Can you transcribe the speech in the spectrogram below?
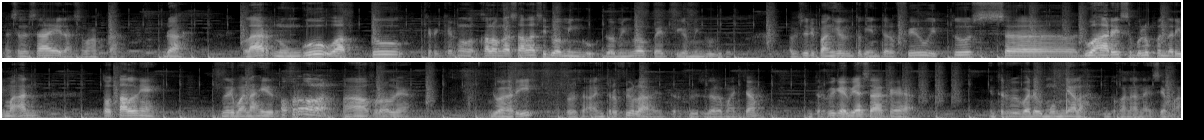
Nah, selesai lah semua apa udah. Kelar nunggu waktu kira-kira kalau nggak salah sih dua minggu. Dua minggu apa ya, tiga minggu gitu. Habis itu dipanggil untuk interview itu se- dua hari sebelum penerimaan totalnya. Penerimaan akhir. Overall Nah, overallnya. Dua hari terus ah, interview lah. Interview segala macam. Interview kayak biasa kayak interview pada umumnya lah untuk anak-anak SMA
